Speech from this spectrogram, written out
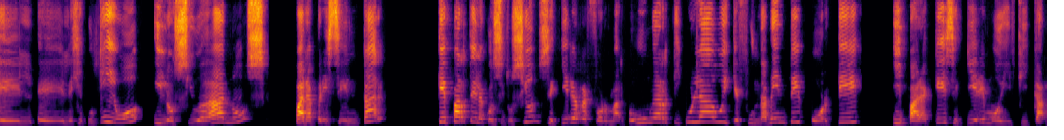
el, el Ejecutivo y los ciudadanos para presentar qué parte de la Constitución se quiere reformar con un articulado y que fundamente por qué y para qué se quiere modificar.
